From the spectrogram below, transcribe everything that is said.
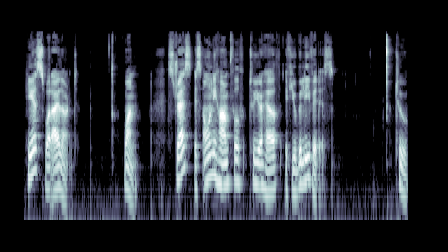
Here's what I learned 1. Stress is only harmful to your health if you believe it is. 2.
